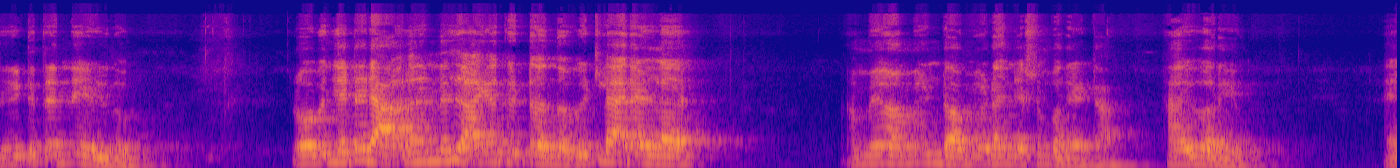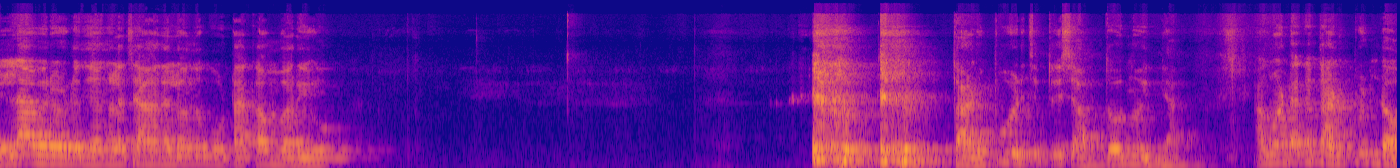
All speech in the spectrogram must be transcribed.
വീട്ടിൽ തന്നെ എഴുതും. റോബിൻ ചേട്ടൻ രാവിലെ തന്നെ ചായ ഒക്കെ ഇട്ട് വന്നോ? വീട്ടിലാരാ ഉള്ളത് അമ്മയോ അമ്മയുണ്ടോ അമ്മയോട് അന്വേഷണം പറയട്ടാ ഹായ് പറയൂ. എല്ലാവരോടും ഞങ്ങളെ ചാനലൊന്ന് കൂട്ടാക്കാൻ പറയൂ. തണുപ്പ് പിടിച്ചിട്ട് ശബ്ദമൊന്നുമില്ല. അങ്ങോട്ടൊക്കെ തണുപ്പുണ്ടോ?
